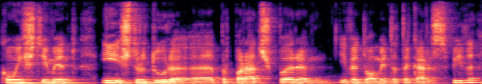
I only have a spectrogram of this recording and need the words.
com investimento e estrutura uh, preparados para um, eventualmente atacar a subida,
